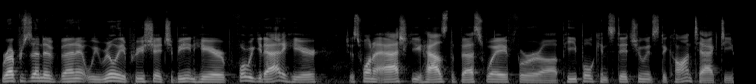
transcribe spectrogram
Representative Bennett, we really appreciate you being here. Before we get out of here, just want to ask you, how's the best way for uh, people, constituents, to contact you?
